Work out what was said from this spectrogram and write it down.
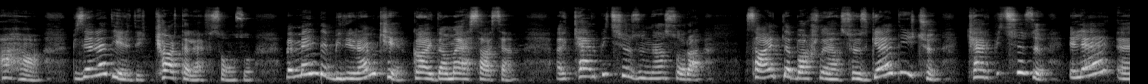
Aha, bizə nə deyirdi? Kar tələffüz olsun. Və mən də bilirəm ki, qaydama əsasən e, kərpic sözündən sonra saitlə başlayan söz gəldiyi üçün kərpic sözü elə e,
